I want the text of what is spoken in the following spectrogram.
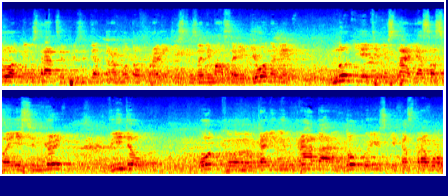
до администрации президента работал в правительстве, занимался регионами, многие эти места я со своей семьей видел от э, Калининграда до Курильских островов.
